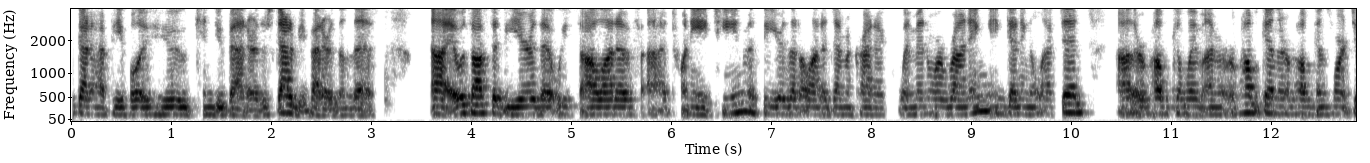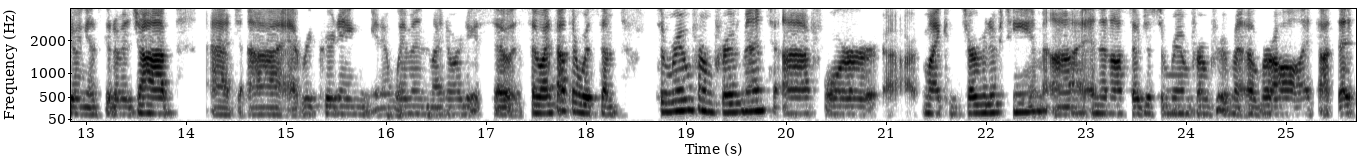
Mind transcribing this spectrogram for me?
You've got to have people who can do better. There's got to be better than this. Uh, it was also the year that we saw a lot of uh, 2018 was the year that a lot of Democratic women were running and getting elected. Uh, the Republican women, I'm a Republican. The Republicans weren't doing as good of a job at uh, at recruiting, you know, women, minorities. So so I thought there was some some room for improvement uh, for uh, my conservative team, and then also just some room for improvement overall. I thought that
